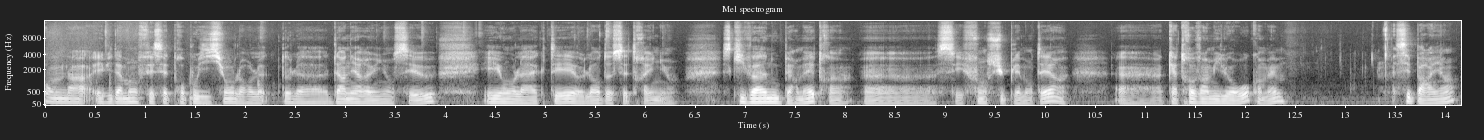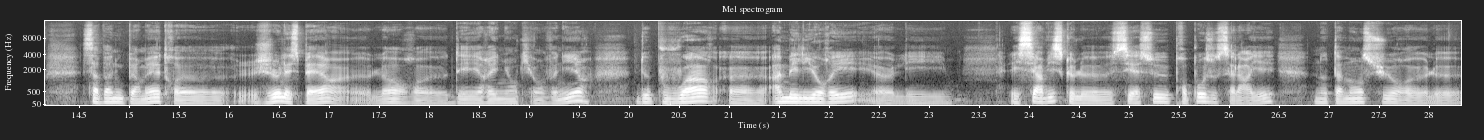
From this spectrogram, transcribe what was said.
on a évidemment fait cette proposition lors de la dernière réunion CE et on l'a acté euh, lors de cette réunion. Ce qui va nous permettre euh, ces fonds supplémentaires, 80 euh, 000 euros quand même, c'est pas rien. Ça va nous permettre, je l'espère, lors des réunions qui vont venir, de pouvoir améliorer les, les services que le CSE propose aux salariés, notamment sur euh, le,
